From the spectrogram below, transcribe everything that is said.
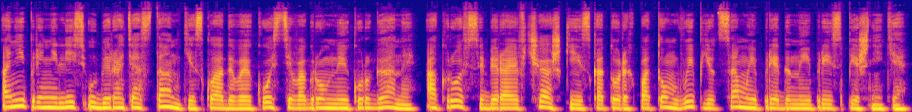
Они принялись убирать останки, складывая кости в огромные курганы, а кровь собирая в чашки, из которых потом выпьют самые преданные преиспешники.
